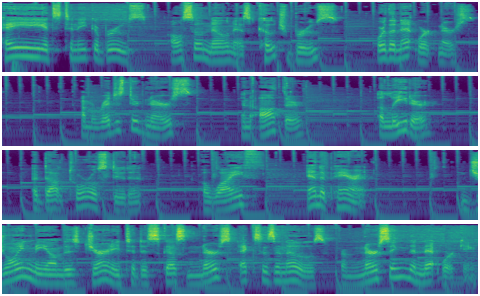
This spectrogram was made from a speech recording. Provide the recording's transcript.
Hey, it's Tanika Bruce, also known as Coach Bruce or the Network Nurse. I'm a registered nurse, an author, a leader, a doctoral student, a wife, and a parent. Join me on this journey to discuss nurse X's and O's from nursing to networking.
